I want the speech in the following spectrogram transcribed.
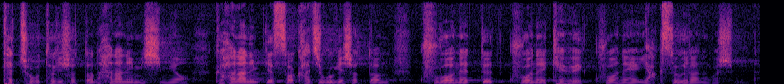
태초부터 계셨던 하나님이시며 그 하나님께서 가지고 계셨던 구원의 뜻, 구원의 계획, 구원의 약속이라는 것입니다.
